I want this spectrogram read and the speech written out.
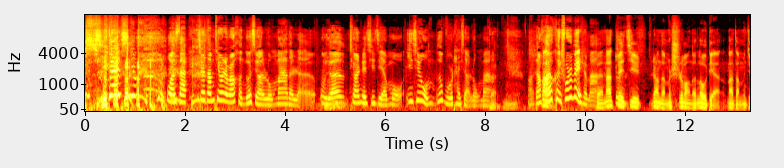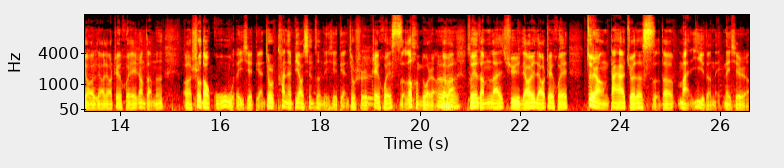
谐星 哇塞！其实咱们听众这边有很多喜欢龙妈的人，我觉得听完这期节目，因为其实我们都不是太喜欢龙妈啊，但是后来可以说说为什么。对，那这嗯季让咱们失望的漏点，那咱们就要嗯聊聊这回让咱们呃受到鼓舞的一些点，就是看见比较兴奋的一些点，就是嗯这回死了很多人，对吧？嗯？所以咱们来去聊一聊这回最让大家觉得死的满意的哪哪些人。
